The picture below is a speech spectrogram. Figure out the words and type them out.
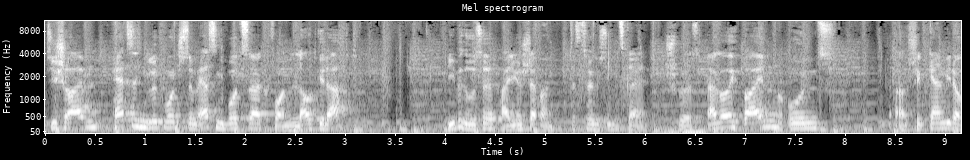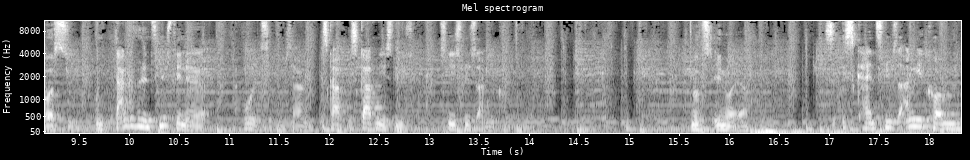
Sie schreiben, herzlichen Glückwunsch zum ersten Geburtstag von Laut Gedacht. Liebe Grüße, Heidi und Stefan. Das Zeug ist geil. Ich schwör's. Danke euch beiden und ja, schickt gern wieder was zu. Und danke für den Snooze, den ihr... Obwohl, das muss ich sagen. Es gab, es gab nie Snooze. Es ist nie Snooze angekommen. Nutzt eh nur er. Es ist kein Snooze angekommen.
